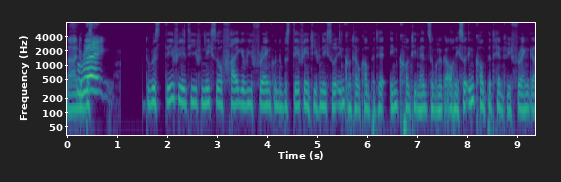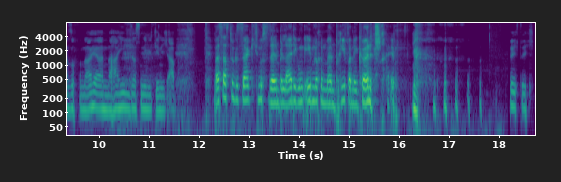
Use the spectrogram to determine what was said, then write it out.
Nein, du Frank! bist, du bist definitiv nicht so feige wie Frank und du bist definitiv nicht so inkontinent, zum Glück auch nicht so inkompetent wie Frank. Also von daher, nein, das nehme ich dir nicht ab. Was hast du gesagt? Ich musste deine Beleidigung eben noch in meinen Brief an den Colonel schreiben. Richtig.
